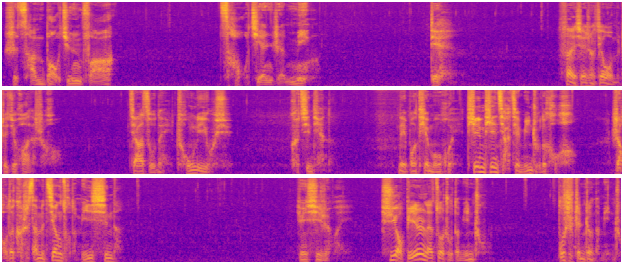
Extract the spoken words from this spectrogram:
是残暴军阀、草菅人命。爹，范先生教我们这句话的时候，家族内崇礼有序。可今天呢，那帮天盟会天天假借民主的口号，扰的可是咱们江左的民心呢。云溪认为，需要别人来做主的民主，不是真正的民主；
